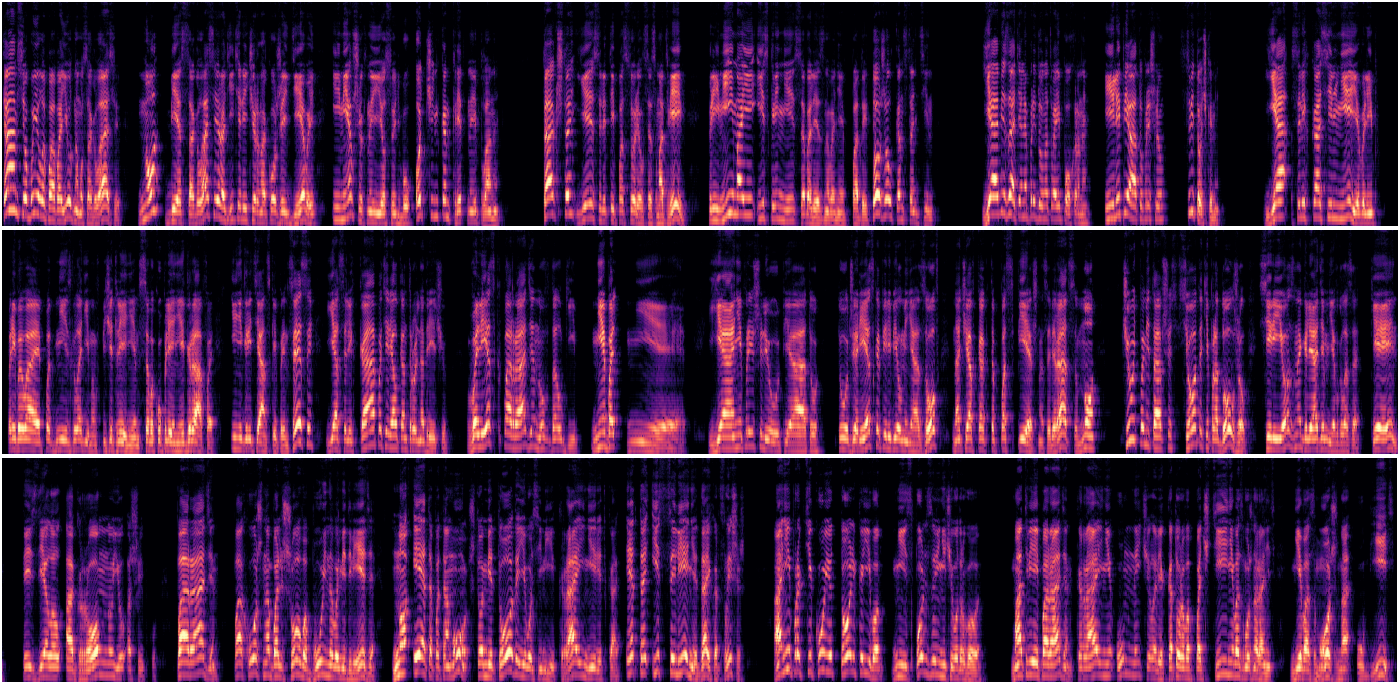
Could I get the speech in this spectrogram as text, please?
там все было по обоюдному согласию, но без согласия родителей чернокожей девы, имевших на ее судьбу очень конкретные планы. Так что, если ты поссорился с Матвеем, прими мои искренние соболезнования, подытожил Константин. Я обязательно приду на твои похороны. Или пиату пришлю с цветочками. Я слегка сильнее влип, пребывая под неизгладимым впечатлением совокупления графа и негритянской принцессы, я слегка потерял контроль над речью. Влез к параде, ну в долги. Не боль... Нет, я не пришлю пяту. Тут же резко перебил меня Азов, начав как-то поспешно собираться, но, чуть пометавшись, все-таки продолжил, серьезно глядя мне в глаза. Кейн, ты сделал огромную ошибку. Парадин похож на большого буйного медведя, но это потому, что метода его семьи крайне редка. Это исцеление, Дайхард, слышишь? Они практикуют только его, не используя ничего другого. Матвей Парадин – крайне умный человек, которого почти невозможно ранить, невозможно убить,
